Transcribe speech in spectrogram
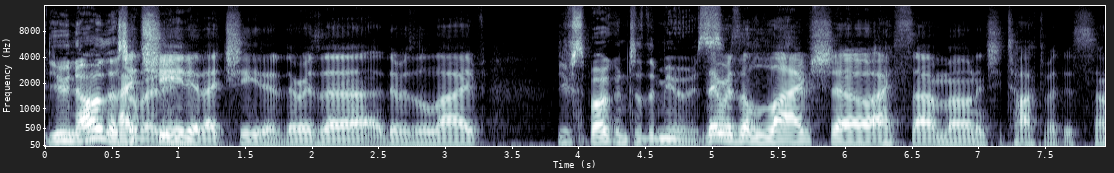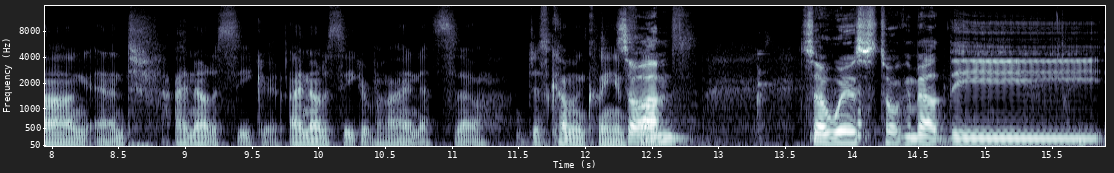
You know this I already. cheated. I cheated. There was a there was a live You've spoken to the muse. there was a live show. I saw Moan and she talked about this song, and I know the secret. I know the secret behind it. So just come and clean. So folks. I'm. So we're talking about the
